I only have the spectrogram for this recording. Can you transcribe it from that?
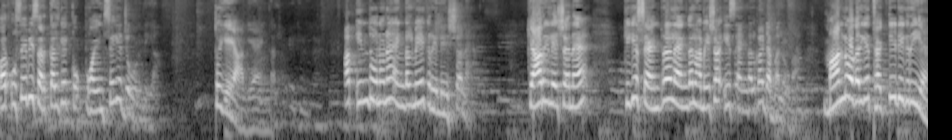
और उसे भी सर्कल के पॉइंट से ये जोड़ दिया। तो ये आ गया एंगल अब इन दोनों ना एंगल में एक रिलेशन है। क्या रिलेशन है? कि ये सेंट्रल एंगल हमेशा इस एंगल का डबल होगा। मान लो अगर ये 30 डिग्री है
